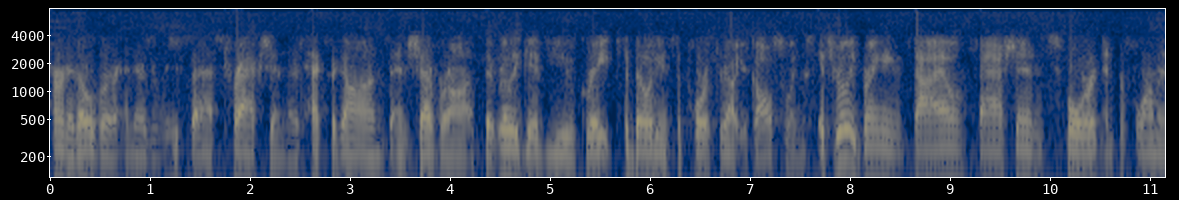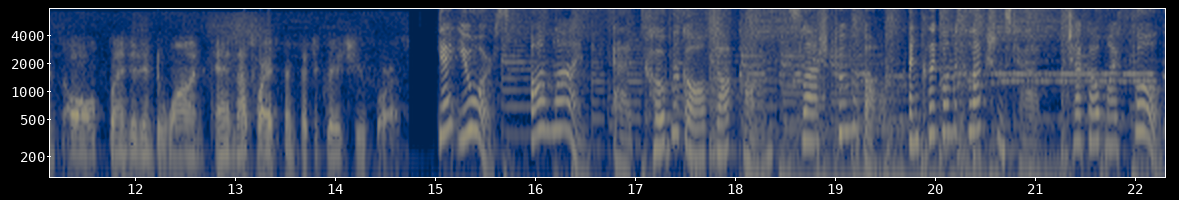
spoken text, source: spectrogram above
turn it over and there's recessed traction, there's hexagons and chevrons that really give you great stability and support throughout your golf swings. It's really bringing style, fashion, sport, and performance all blended into one, and that's why it's been such a great shoe for us. Get yours online at cobragolf.com slash pumagolf and click on the collections tab. Check out my full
